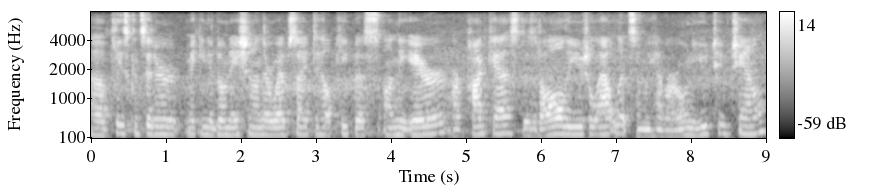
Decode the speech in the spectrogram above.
Uh, please consider making a donation on their website to help keep us on the air. Our podcast is at all the usual outlets, and we have our own YouTube channel.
